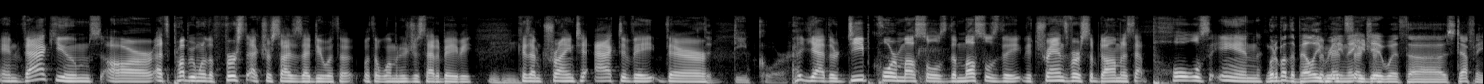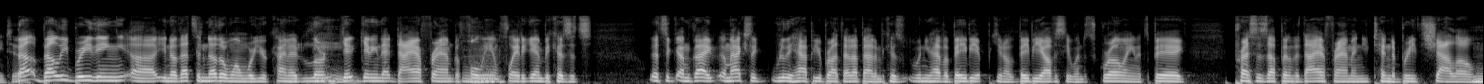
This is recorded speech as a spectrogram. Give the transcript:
And vacuums are that's probably one of the first exercises I do with a with a woman who just had a baby because I'm trying to activate their The deep core. yeah their deep core muscles, the muscles the the transverse abdominis that pulls in What about the belly The breathing that you did with uh, Stephanie too? Be- belly breathing, uh, you know, that's another one where you're kind of learn get, getting that diaphragm to fully inflate again because it's. That's a, I'm glad. I'm actually really happy you brought that up, Adam, because when you have a baby, you know, the baby obviously when it's growing and it's big, presses up into the diaphragm, and you tend to breathe shallow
